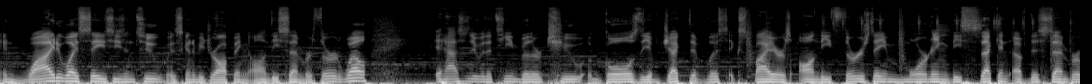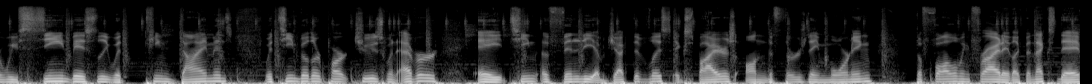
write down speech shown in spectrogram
And why do I say season two is going to be dropping on December 3rd? Well, it has to do with the Team Builder 2 goals. The objective list expires on the Thursday morning, the 2nd of December. We've seen basically with Team Diamonds, with Team Builder Part 2s, whenever a Team Affinity objective list expires on the Thursday morning, the following Friday, like the next day,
